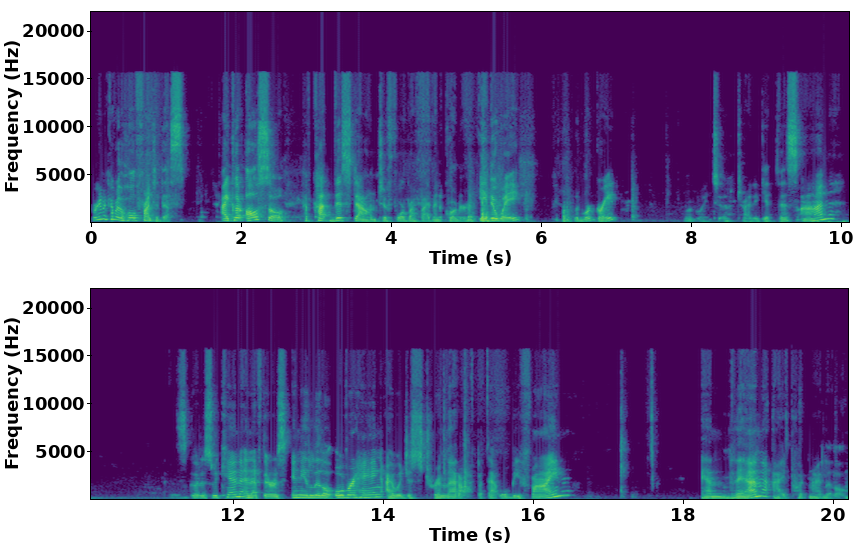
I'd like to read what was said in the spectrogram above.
we're going to cover the whole front of this. I could also have cut this down to four by five and a quarter. Either way would work great. We're going to try to get this on as good as we can. And if there's any little overhang, I would just trim that off, but that will be fine. And then I put my little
